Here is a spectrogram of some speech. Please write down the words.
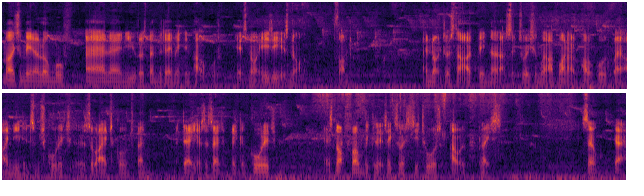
imagine being a lone wolf and then you've got to spend the day making paracord. It's not easy. It's not fun. And not just that, I've been in that situation where I've run out of paracord where I needed some cordage, so I had to go and spend a day, as I said, making cordage it's not fun because it takes the rest of your tours out of place. So, yeah,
